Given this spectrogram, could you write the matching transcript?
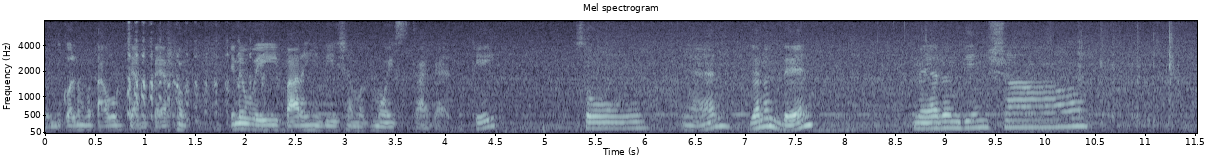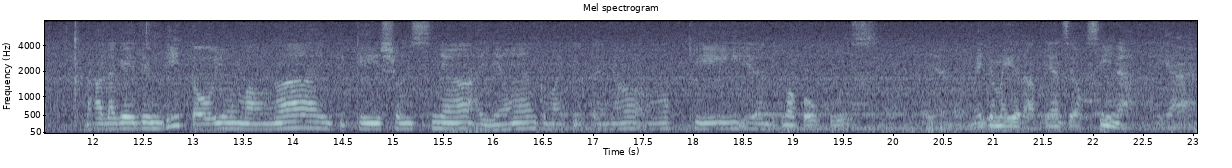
Hindi ko alam kung tawag dyan, pero in a way, parang hindi siya mag-moist kagad. Okay? So, yan. Ganon din. Meron din siyang nakalagay din dito yung mga indications niya. Ayan, kung makikita nyo. Okay. Ayan, hindi ko ma-focus. Ayan, medyo mahirap. Ayan si Oxina. Ayan.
